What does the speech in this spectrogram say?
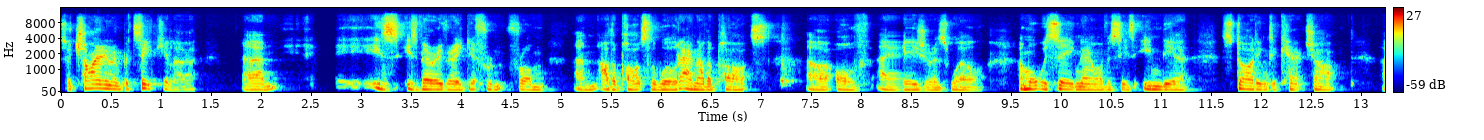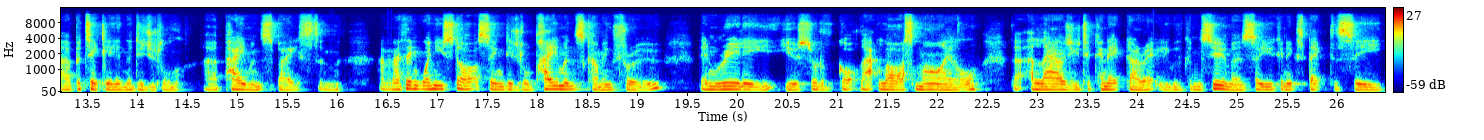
So, China in particular um, is is very very different from um, other parts of the world and other parts uh, of Asia as well. And what we're seeing now, obviously, is India starting to catch up uh, particularly in the digital uh, payment space. And, and I think when you start seeing digital payments coming through, then really you sort of got that last mile that allows you to connect directly with consumers. So you can expect to see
